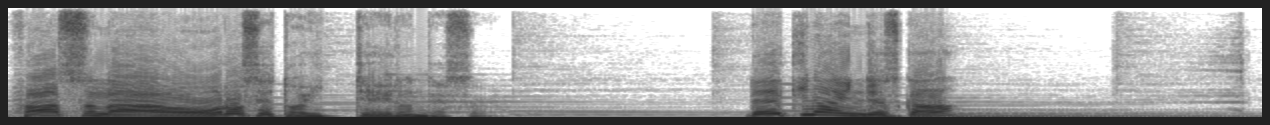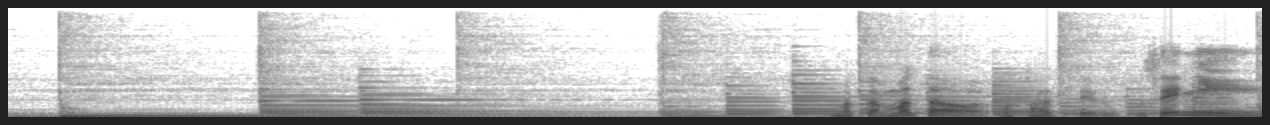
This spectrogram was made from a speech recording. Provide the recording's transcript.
ファスナーを下ろせと言っているんですできないんですか？またまた分かってる。くせに。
